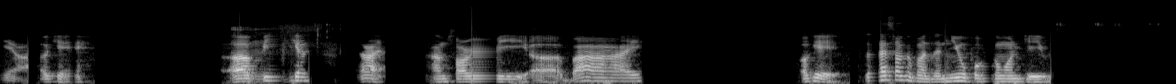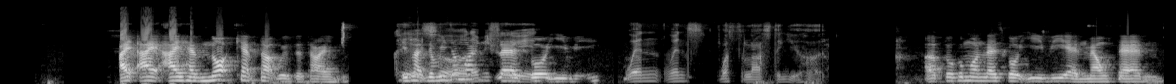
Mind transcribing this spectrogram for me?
yeah, okay. Uh, Um, Pikachu. Alright, I'm sorry. Uh, bye. Okay, let's talk about the new Pokemon game. I, I, I have not kept up with the time. Okay, It's like the so reason why let me fill Let's Go. Eevee. When when's what's the last thing you heard? Uh, Pokemon Let's Go Eevee and Meltan.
